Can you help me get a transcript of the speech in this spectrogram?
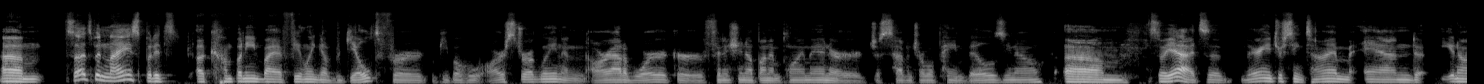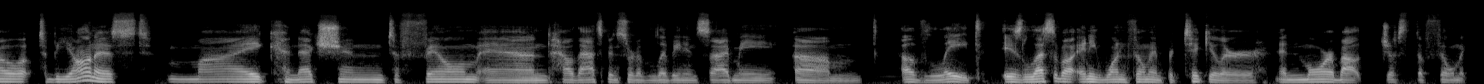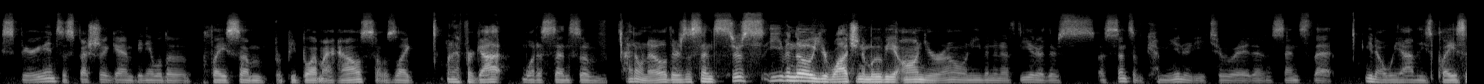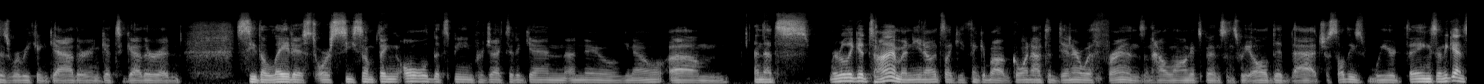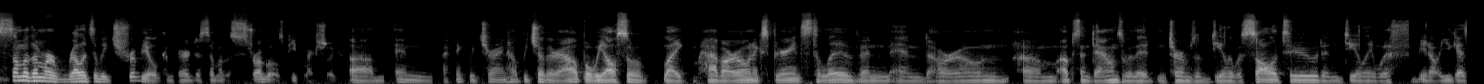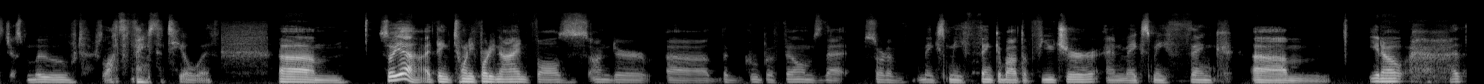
um so that's been nice but it's accompanied by a feeling of guilt for people who are struggling and are out of work or finishing up unemployment or just having trouble paying bills you know? Um so yeah it's a very interesting time. And you know to be honest my connection to film and how that's been sort of living inside me um of late is less about any one film in particular and more about just the film experience especially again being able to play some for people at my house i was like and I forgot what a sense of I don't know. There's a sense there's even though you're watching a movie on your own, even in a theater, there's a sense of community to it and a sense that you know we have these places where we can gather and get together and see the latest or see something old that's being projected again anew. You know, um, and that's a really good time. And you know, it's like you think about going out to dinner with friends and how long it's been since we all did that. Just all these weird things. And again, some of them are relatively trivial compared to some of the struggles people actually. Um, and I think we try and help each other out, but we also like have our own experience to live and and our own um, ups and downs with it in terms of dealing with solitude and dealing with you know you guys just moved. There's lots of things to deal with. Um, so yeah, I think 2049 falls under uh, the group of films that sort of makes me think about the future and makes me think um, you know,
